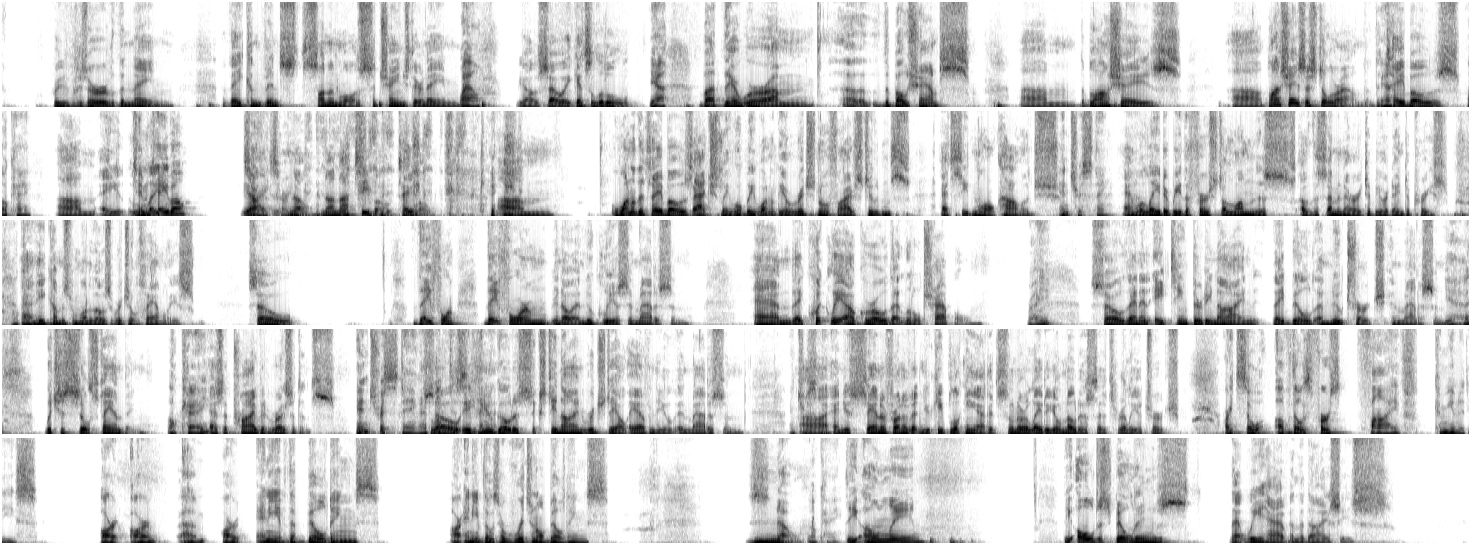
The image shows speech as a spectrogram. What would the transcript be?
preserve the name, they convinced son in laws to change their name. Wow. You know, so it gets a little, Yeah. but there were um, uh, the Beauchamps, um, the Blanchets. Uh, Blanchets are still around. The Yeah. Tabots, Okay. um, a Tim late- Tabo. yeah, Sorry, sorry. No, no, not Tebow. Tabo. Um, one of the Tabos actually will be one of the original five students at Seton Hall College, Interesting. and will later be the first alumnus of the seminary to be ordained a priest. And he comes from one of those original families. So they form they form you know a nucleus in Madison, and they quickly outgrow that little chapel. Right. So then in 1839, they build a new church in Madison, Yes. which is still standing Okay. as a private residence. Interesting. I'd love So to see if you go to 69 Ridgedale Avenue in Madison. Uh, and you stand in front of it and you keep looking at it, sooner or later you'll notice that it's really a church. All right. So of those first five communities, are are um, are any of the buildings? Are any of those original buildings? No. Okay. The only, the oldest buildings that we have in the diocese,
